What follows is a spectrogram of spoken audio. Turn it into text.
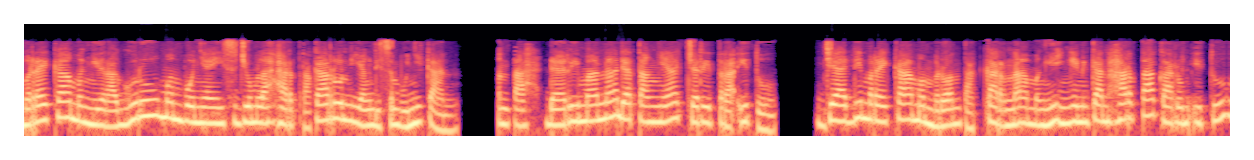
Mereka mengira guru mempunyai sejumlah harta karun yang disembunyikan. Entah dari mana datangnya cerita itu. Jadi mereka memberontak karena menginginkan harta karun itu?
